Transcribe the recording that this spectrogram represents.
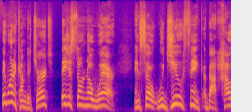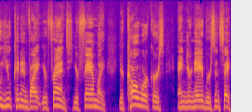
They want to come to church. They just don't know where. And so would you think about how you can invite your friends, your family, your coworkers, and your neighbors and say,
